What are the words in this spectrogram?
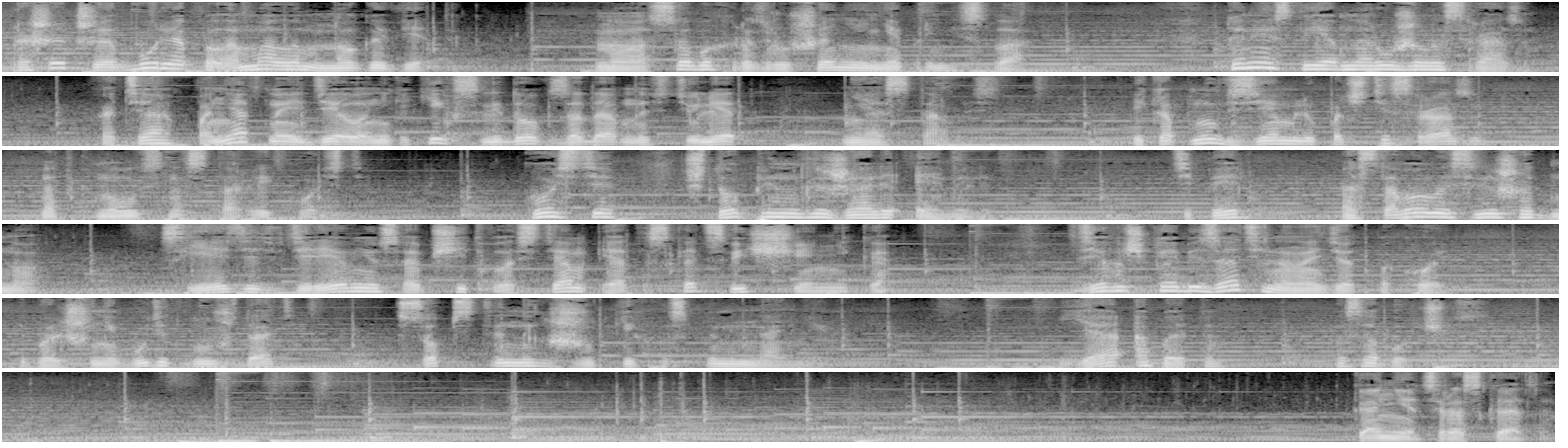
Прошедшая буря поломала много веток, но особых разрушений не принесла. То место я обнаружила сразу, хотя, понятное дело, никаких следов за давностью лет не осталось. И копнув землю почти сразу, наткнулась на старые кости. Кости, что принадлежали Эмили. Теперь оставалось лишь одно – съездить в деревню, сообщить властям и отыскать священника – девочка обязательно найдет покой и больше не будет блуждать в собственных жутких воспоминаниях. Я об этом позабочусь. Конец рассказа.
